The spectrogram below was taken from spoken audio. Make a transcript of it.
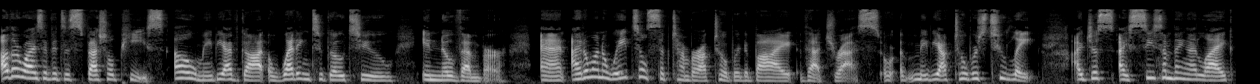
Otherwise, if it's a special piece, oh, maybe I've got a wedding to go to in November and I don't want to wait till September, October to buy that dress or uh, maybe October's too late. I just, I see something I like.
